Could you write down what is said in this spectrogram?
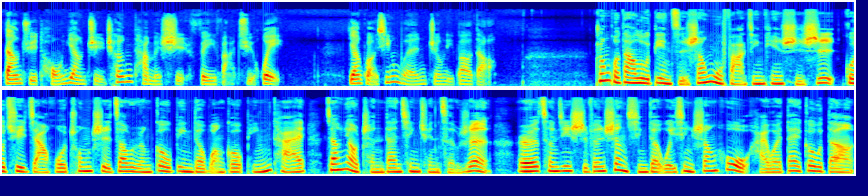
当局同样指称他们是非法聚会。央广新闻整理报道。中国大陆电子商务法今天实施，过去假货充斥遭人诟病的网购平台将要承担侵权责任，而曾经十分盛行的微信商户、海外代购等，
